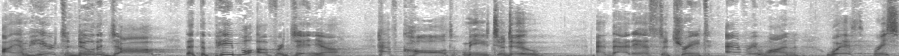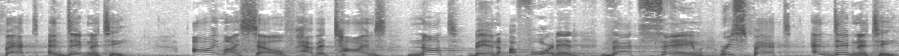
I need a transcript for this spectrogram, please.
I am here to do the job that the people of Virginia have called me to do. And that is to treat everyone with respect and dignity. I myself have at times not been afforded that same respect and dignity.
